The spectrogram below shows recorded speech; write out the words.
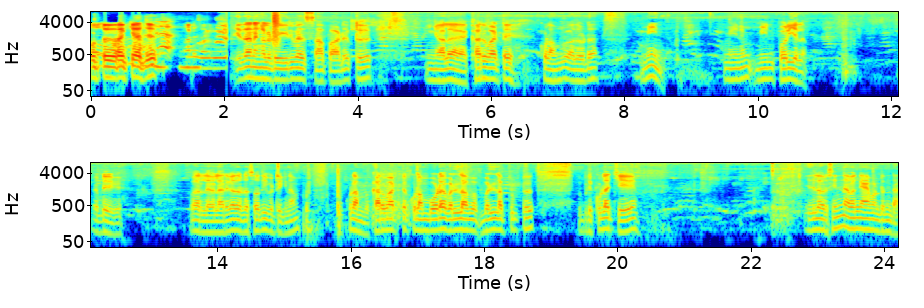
புட்டு இறக்கியாச்சு. இதுதான் எங்களுடைய இருபது சாப்பாடு. புட்டு இங்கால கருவாட்டு குழம்பு அதோட மீன். மீனும் மீன் பொரியலும். எப்படி இருக்கு? வேறு லெவலாக இருக்குது அதோட சொதி விட்டுருக்கணும். குழம்பு கருவாட்டு குழம்போட வெள்ளை வெள்ளை புட்டு இப்படி குழச்சி இதில் ஒரு சின்ன வெங்காயம் மட்டும்டா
